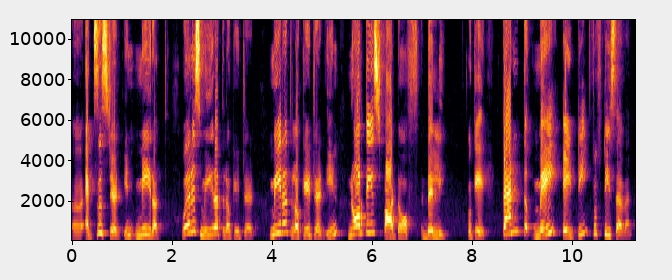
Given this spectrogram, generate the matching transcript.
uh, existed in Meerut. Where is Meerut located? Meerut located in northeast part of Delhi. Okay, 10th May 1857.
